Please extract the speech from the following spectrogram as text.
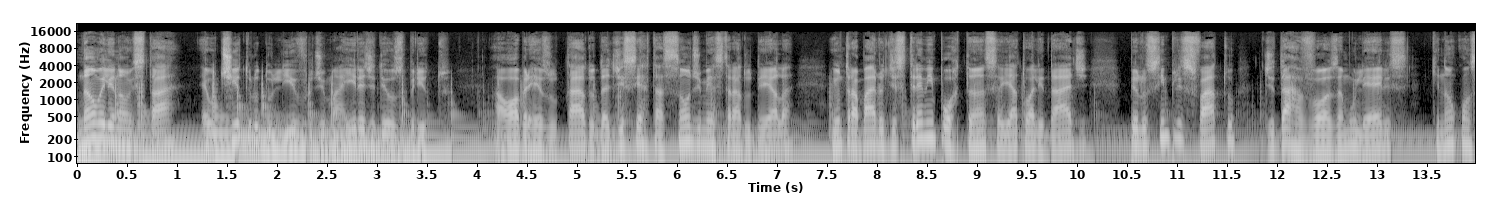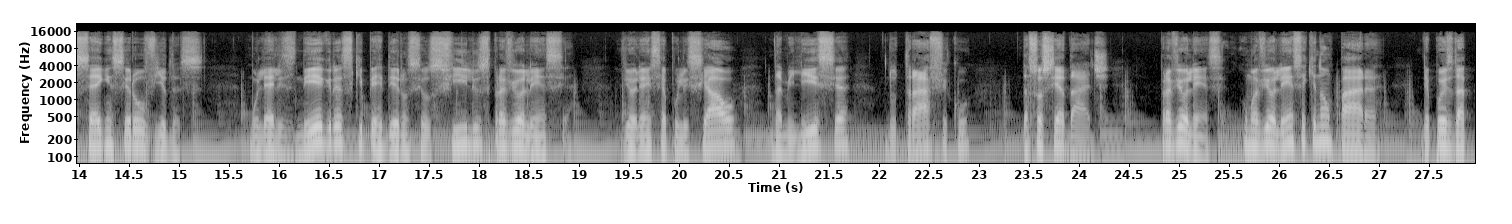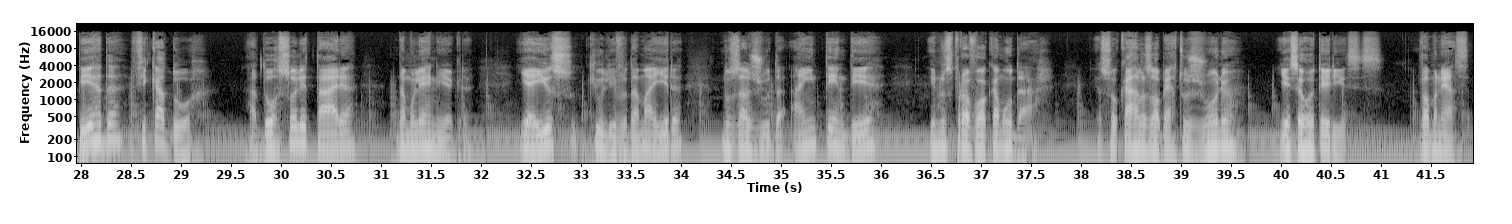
Não, ele não está é o título do livro de Maíra de Deus Brito. A obra é resultado da dissertação de mestrado dela e um trabalho de extrema importância e atualidade pelo simples fato de dar voz a mulheres que não conseguem ser ouvidas. Mulheres negras que perderam seus filhos para violência. Violência policial, da milícia, do tráfico, da sociedade. Para violência. Uma violência que não para. Depois da perda, fica a dor. A dor solitária da mulher negra. E é isso que o livro da Maíra nos ajuda a entender e nos provoca a mudar. Eu sou Carlos Alberto Júnior e esse é o Roteirices. Vamos nessa.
